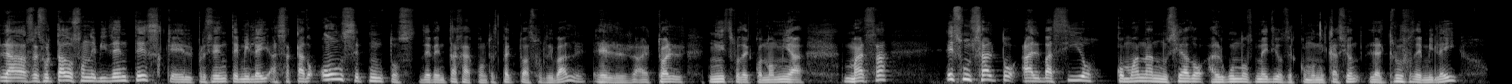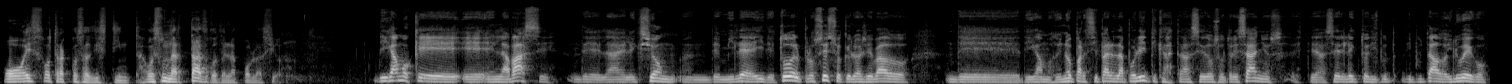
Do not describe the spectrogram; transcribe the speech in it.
los resultados son evidentes que el presidente Milei ha sacado 11 puntos de ventaja con respecto a su rival, el actual ministro de Economía Massa. ¿Es un salto al vacío, como han anunciado algunos medios de comunicación, el triunfo de Milei, o es otra cosa distinta, o es un hartazgo de la población? Digamos que eh, en la base de la elección de Milei, de todo el proceso que lo ha llevado de, digamos, de no participar en la política hasta hace dos o tres años, este, a ser electo diputado y luego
